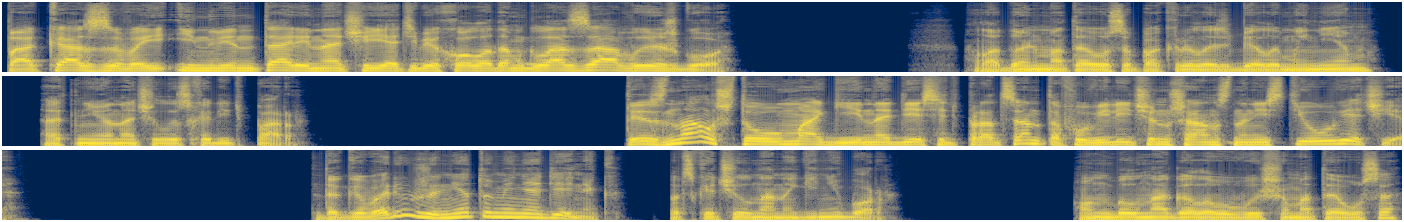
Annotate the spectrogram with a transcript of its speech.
Показывай инвентарь, иначе я тебе холодом глаза выжгу!» Ладонь Матеуса покрылась белым инеем, от нее начал исходить пар. «Ты знал, что у магии на 10% увеличен шанс нанести увечье?» «Да говорю же, нет у меня денег подскочил на ноги Небор. Он был на голову выше Матеуса,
